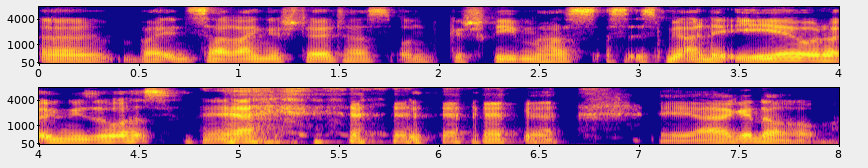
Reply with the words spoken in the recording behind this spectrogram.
äh, bei Insta reingestellt hast und geschrieben hast, es ist mir eine Ehe oder irgendwie sowas? Ja. ja, genau.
